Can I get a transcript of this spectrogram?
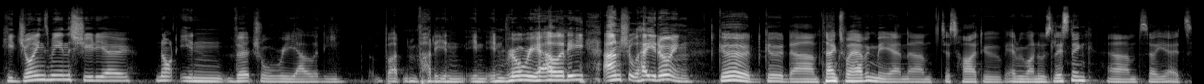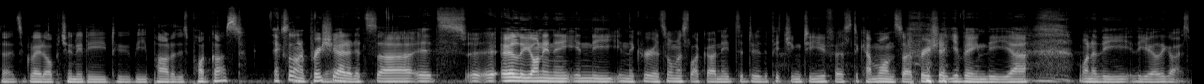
He joins me in the studio, not in virtual reality, but but in, in, in real reality. Anshul, how are you doing? Good, good. Um, thanks for having me, and um, just hi to everyone who's listening. Um, so yeah, it's a, it's a great opportunity to be part of this podcast. Excellent, appreciate yeah. it. It's uh, it's uh, early on in the in the in the career. It's almost like I need to do the pitching to you first to come on. So I appreciate you being the uh, one of the the early guys.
